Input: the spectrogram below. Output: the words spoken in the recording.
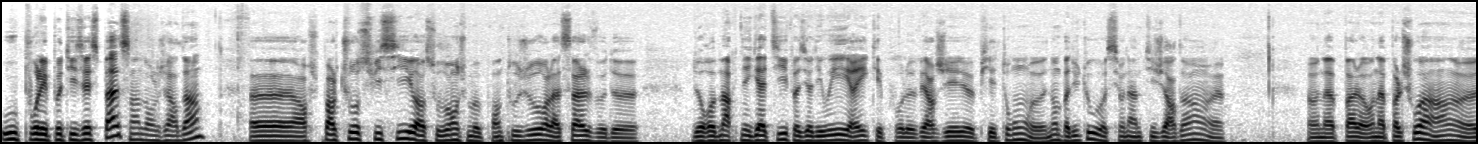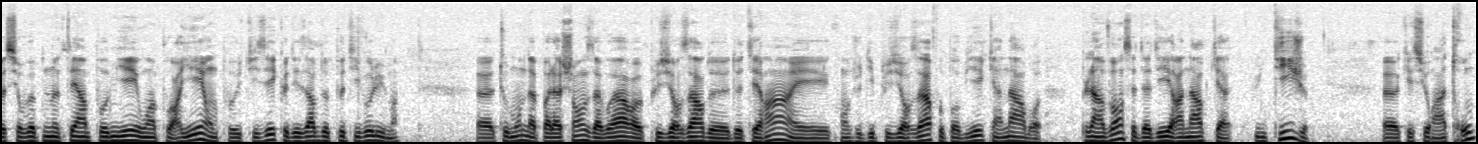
ou pour les petits espaces hein, dans le jardin. Euh, alors, je parle toujours de celui-ci. souvent, je me prends toujours la salve de, de remarques négatives parce qu'on dit oui, Eric, est pour le verger euh, piéton. non, pas du tout. Si on a un petit jardin, on n'a pas, on n'a pas le choix. si on veut noter un pommier ou un poirier, on peut utiliser que des arbres de petit volume. Euh, tout le monde n'a pas la chance d'avoir euh, plusieurs arbres de, terrain. Et quand je dis plusieurs ne faut pas oublier qu'un arbre plein vent, c'est-à-dire un arbre qui a une tige, euh, qui est sur un tronc,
